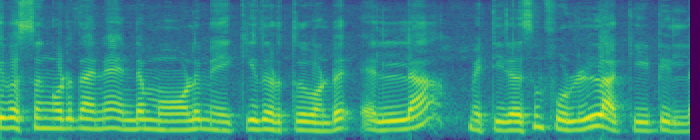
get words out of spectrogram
ദിവസം കൊണ്ട് തന്നെ എന്റെ മോൾ മേക്ക് ചെയ്തെടുത്തതുകൊണ്ട് എല്ലാ മെറ്റീരിയൽസും ഫുള്ളാക്കിയിട്ടില്ല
